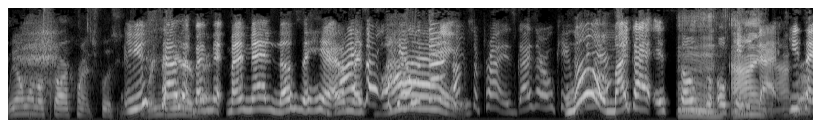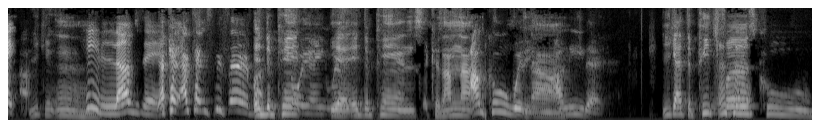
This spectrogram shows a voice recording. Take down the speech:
We don't want no star crunch pussy. you Bring the sound like my back. man, my man loves the hair. and I'm Guys like, are okay with that. I'm surprised. Guys are okay with No, my guy is so Mm, good- okay I- with that. Nah, He's bro. like, You can. Mm. he loves it. I it. can't. I can't speak for everybody. it depends. Joey ain't Yeah, it depends. Because I'm not. I'm cool with it. Nah. I need that. You got the peach Mhm. fuzz, cool.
